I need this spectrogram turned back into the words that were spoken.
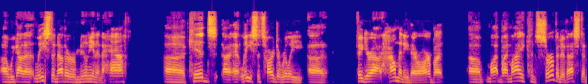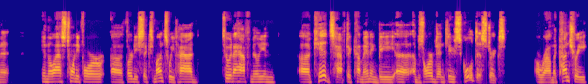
Uh, we got at least another million and a half uh, kids. Uh, at least it's hard to really uh, figure out how many there are, but uh, my, by my conservative estimate, in the last 24, uh, 36 months, we've had two and a half million uh, kids have to come in and be uh, absorbed into school districts around the country.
